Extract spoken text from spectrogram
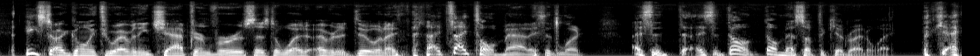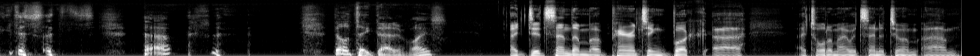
he started going through everything chapter and verse as to whatever to do, and I, I, I told Matt, I said, look, I said, I said, don't, don't mess up the kid right away. Okay, just uh, don't take that advice. I did send them a parenting book. Uh, I told him I would send it to him, um,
